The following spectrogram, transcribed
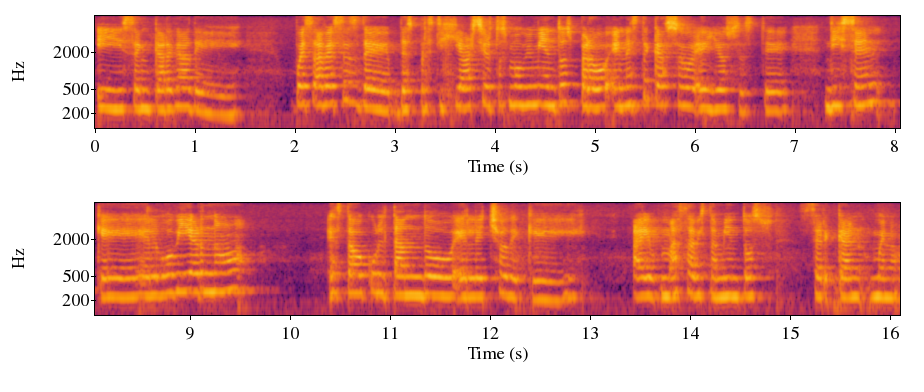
y se encarga de. Pues a veces de desprestigiar ciertos movimientos, pero en este caso ellos este, dicen que el gobierno está ocultando el hecho de que hay más avistamientos cercan, bueno,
